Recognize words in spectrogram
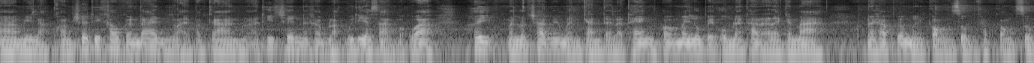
อ่ามีหลักความเชื่อที่เข้ากันได้หลายประการอาทิเช่นนะครับ หลักวิทยาศาสตร์บอกว่าเฮ้ยมันรสชาติไม่เหมือนกันแต่ละแท่งเพราะไม่รู้ไปอมและธาตุอะไรกันมา นะครับ ก็เหมือนกล่องสุ่มครับกล่องสุ่ม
